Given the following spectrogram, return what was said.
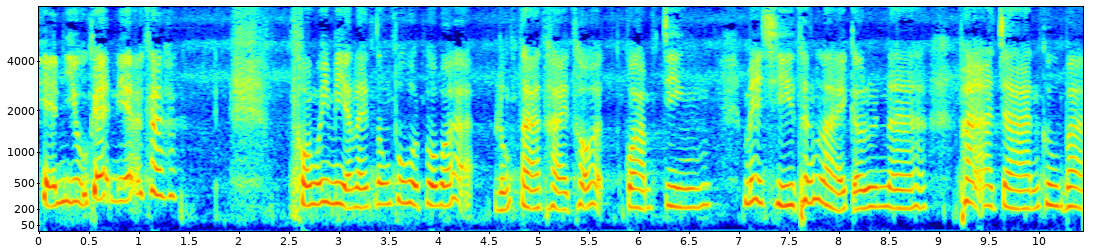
เห็นอยู่แค่นี้ค่ะ คงไม่มีอะไรต้องพูด เพราะว่าหลวงตาถ่ายทอดความจริงแม่ชีทั้งหลายกรุณา พระอาจารย์ครูบา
